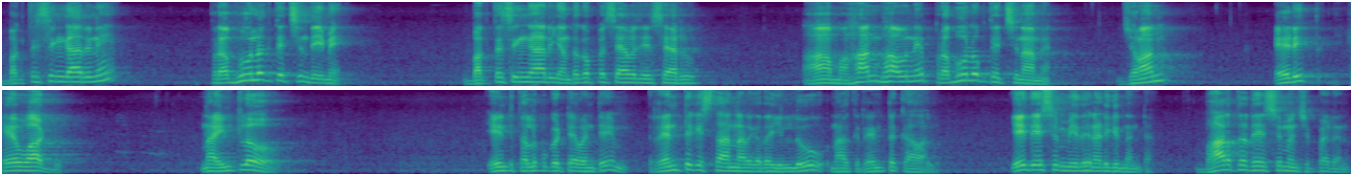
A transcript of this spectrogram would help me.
భక్త సింగ్ గారిని ప్రభువులకు తెచ్చింది ఏమే భక్త సింగ్ గారు ఎంత గొప్ప సేవ చేశారు. ఆ మహానుభావునే ప్రభువులకు తెచ్చిన ఆమె. John Edith Hayward. నా ఇంట్లో ఏంటి తలుపు కొట్టావంటే రెంట్కి ఇస్తా అన్నారు కదా ఇల్లు నాకు రెంట్ కావాలి. ఏ దేశం మీదేని అడిగిందంట. భారతదేశం అని చెప్పాడంట.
